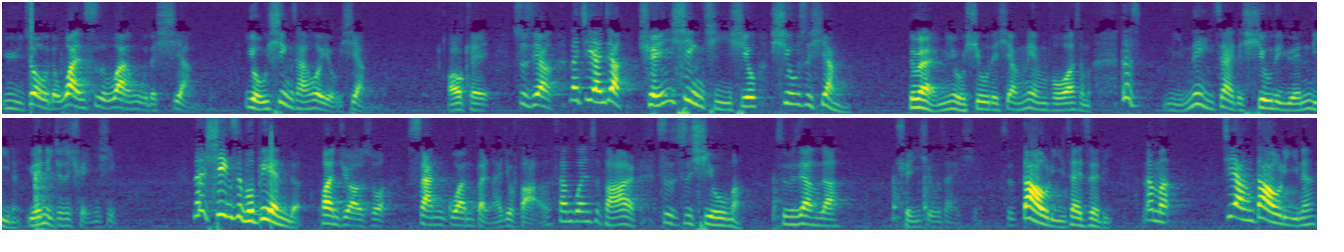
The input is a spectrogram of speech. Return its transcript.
宇宙的万事万物的相，有性才会有相。OK，是这样。那既然这样，全性起修，修是相，对不对？你有修的相，念佛啊什么？但是你内在的修的原理呢？原理就是全性。那性是不变的，换句话说，三观本来就法，三观是法二，是是修嘛，是不是这样子啊？全修在性，是道理在这里。那么这样道理呢，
